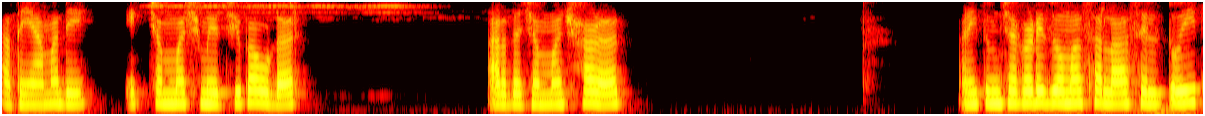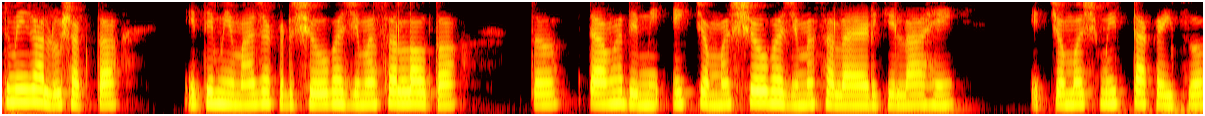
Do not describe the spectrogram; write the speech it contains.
आता यामध्ये एक चम्मच मिरची पावडर अर्धा चम्मच हळद आणि तुमच्याकडे जो मसाला असेल तोही तुम्ही घालू शकता. इथे मी माझ्याकडे शेवभाजी मसाला होता. तर त्यामध्ये मी एक चम्मच शेवभाजी मसाला ॲड केला आहे. एक चम्मच मीठ टाकायचं.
